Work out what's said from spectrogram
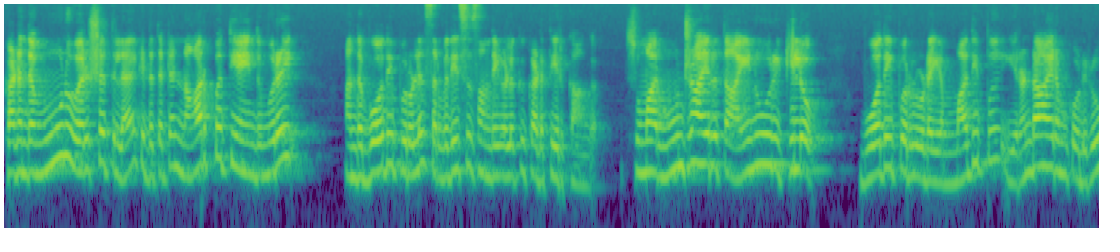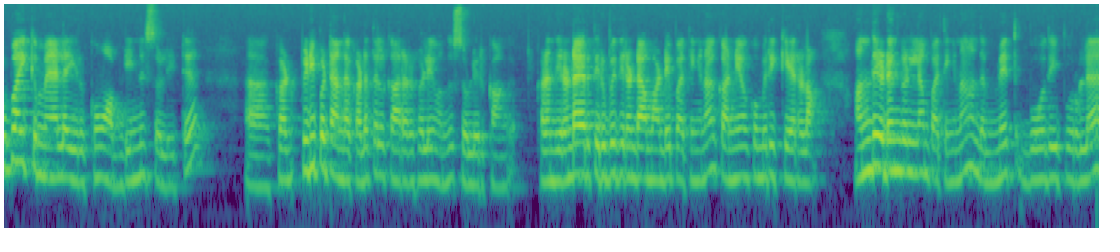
கடந்த மூணு வருஷத்துல கிட்டத்தட்ட நாற்பத்தி ஐந்து முறை அந்த போதைப் பொருளை சர்வதேச சந்தைகளுக்கு கடத்தியிருக்காங்க. சுமார் மூன்றாயிரத்து ஐநூறு கிலோ போதைப் பொருளுடைய மதிப்பு இரண்டாயிரம் கோடி ரூபாய்க்கு மேலே இருக்கும் அப்படின்னு சொல்லிட்டு பிடிப்பட்ட அந்த கடத்தல்காரர்களே வந்து சொல்லியிருக்காங்க கடந்த இரண்டாயிரத்தி இருபத்தி ரெண்டாம் ஆண்டே பார்த்தீங்கன்னா கன்னியாகுமரி கேரளா அந்த இடங்கள்லாம் பார்த்தீங்கன்னா அந்த மெத் போதைப் பொருளை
